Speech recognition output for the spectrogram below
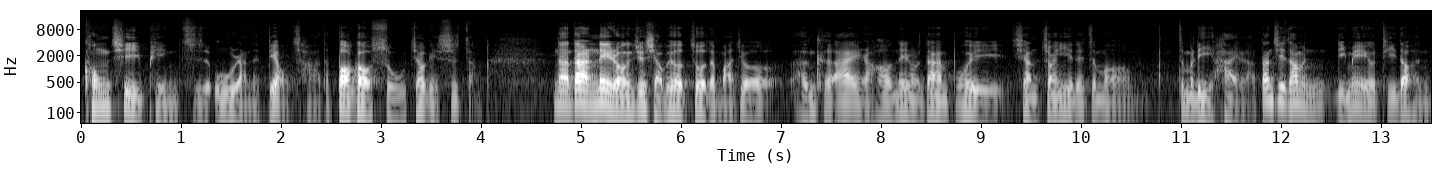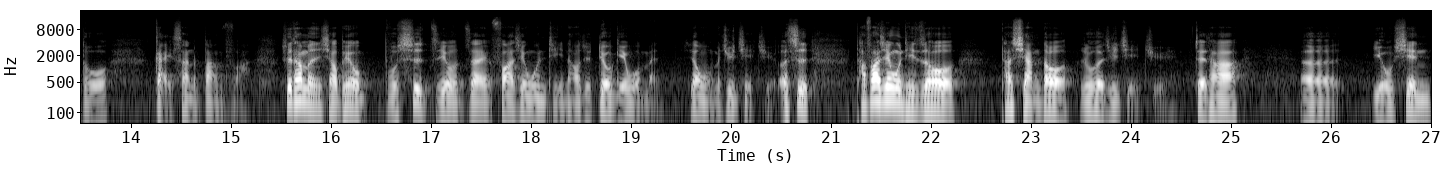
空气品质污染的调查的报告书交给市长。那当然内容就小朋友做的嘛，就。很可爱，然后内容当然不会像专业的这么这么厉害啦。但其实他们里面也有提到很多改善的办法，所以他们小朋友不是只有在发现问题，然后就丢给我们，让我们去解决，而是他发现问题之后，他想到如何去解决，在他呃有限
